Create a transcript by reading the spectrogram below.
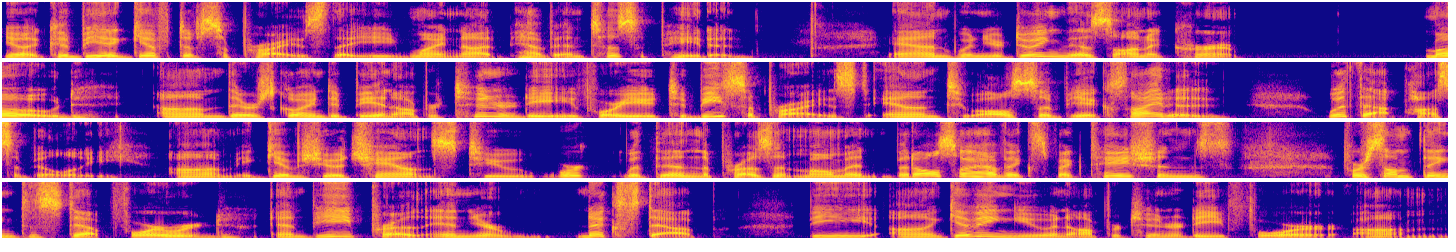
You know, it could be a gift of surprise that you might not have anticipated. And when you're doing this on a current mode, um, there's going to be an opportunity for you to be surprised and to also be excited with that possibility. Um, it gives you a chance to work within the present moment, but also have expectations for something to step forward and be pre- in your next step, be uh, giving you an opportunity for um,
